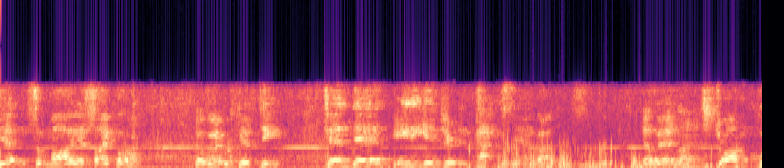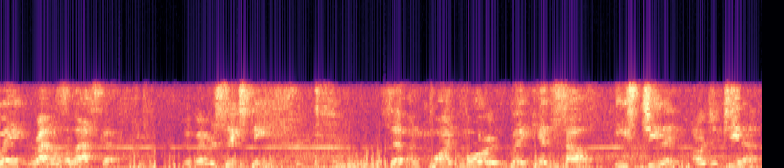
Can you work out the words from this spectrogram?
dead in Somalia cyclone. November 15th. 10 dead, 80 injured in Pakistan violence. Another headline. Strong quake rattles Alaska. November 16th, 7.4 earthquake hits southeast Chile, Argentina.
